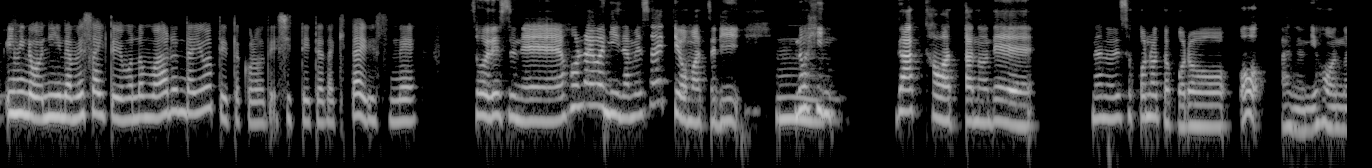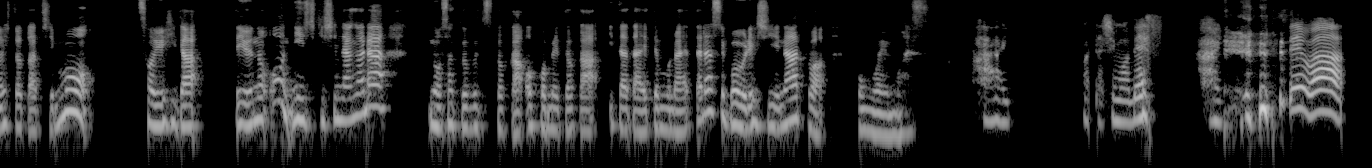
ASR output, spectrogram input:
う意味の新滑祭というものもあるんだよっていうところで知っていただきたいですね。そうですね本来は新滑祭っていうお祭りうんの日が変わったので、なのでそこのところをあの日本の人たちもそういう日だっていうのを認識しながら農作物とかお米とかいただいてもらえたらすごい嬉しいなとは思います。はい。私もです。はい。では、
